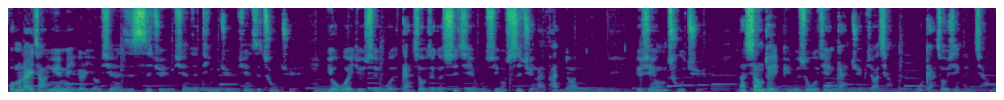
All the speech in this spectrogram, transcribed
我们来讲，因为每个人，有些人是视觉，有些人是听觉，有些人是触觉。优位就是我感受这个世界，我是用视觉来判断的；有些人用触觉。那相对，比如说我今天感觉比较强的人，我感受性很强的人。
